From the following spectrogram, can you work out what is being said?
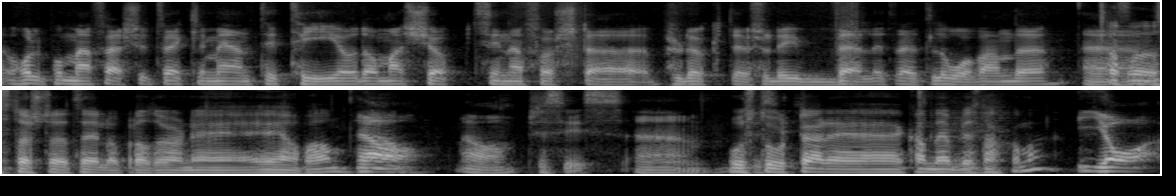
håller på med affärsutveckling med NTT och de har köpt sina första produkter så det är väldigt, väldigt lovande. Eh, alltså den största teleoperatören i Japan? Ja, ja precis. Eh, Hur stort är det, kan det bli snack om? Ja,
